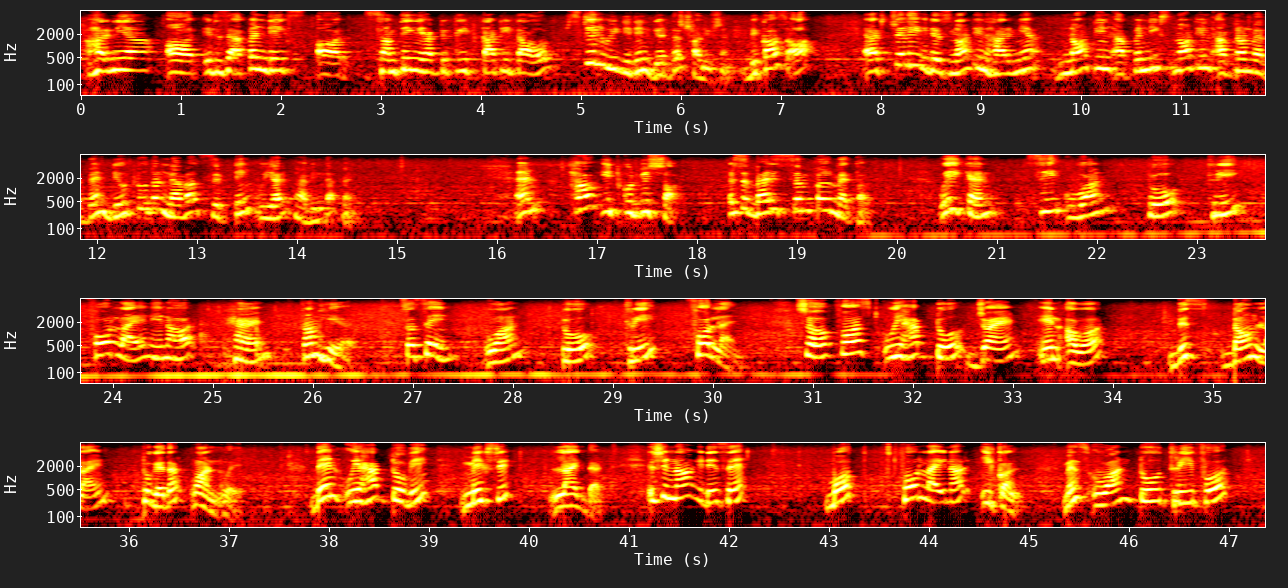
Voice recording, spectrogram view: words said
hernia or it is appendix or something we have to cut it out. Still we didn't get the solution. Because of actually it is not in hernia not in appendix not in abdominal pain due to the navel shifting we are having the pain. And how it could be solved? It's a very simple method. We can see one two three four line in our hand from here. So saying one two three four line. So first we have to join in our this down line together one way. Then we have to be mix it like that. You see now it is a both four line are equal. Means 1 2 3 4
